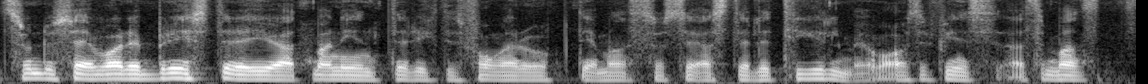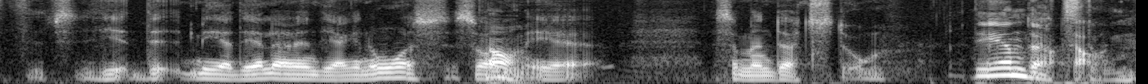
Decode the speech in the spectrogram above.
som du säger, vad det brister är ju att man inte riktigt fångar upp det man så att säga ställer till med. Alltså, finns, alltså man meddelar en diagnos som Ja. är som en dödsdom. Det är en dödsdom.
